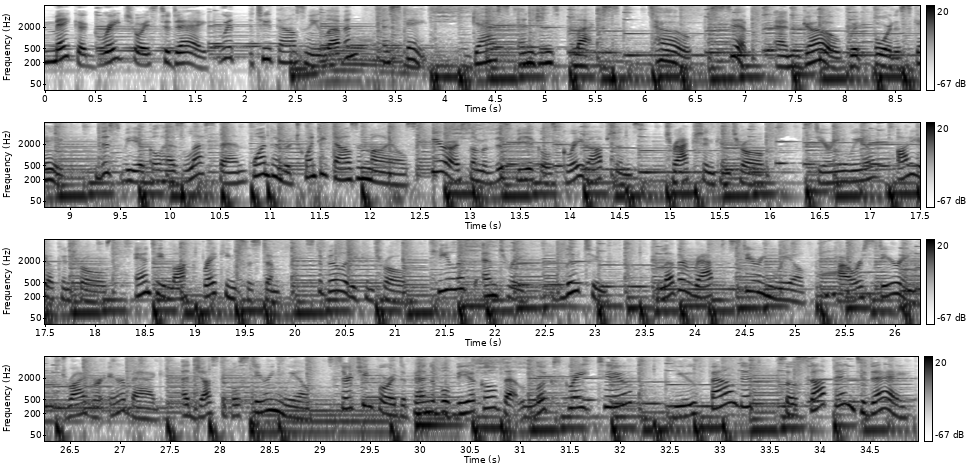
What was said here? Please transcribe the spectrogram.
Make a great choice today with the 2011 Escape. Gas engines flex, tow, sip, and go with Ford Escape. This vehicle has less than 120,000 miles. Here are some of this vehicle's great options. Traction control, steering wheel, audio controls, anti-lock braking system, stability control, keyless entry, Bluetooth, leather-wrapped steering wheel, power steering, driver airbag, adjustable steering wheel. Searching for a dependable vehicle that looks great too? You found it, so stop in today.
